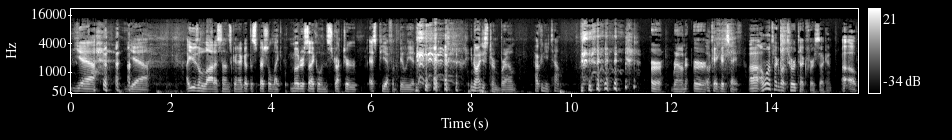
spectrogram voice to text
Yeah, yeah. I use a lot of sunscreen. I've got the special like motorcycle instructor SPF a billion. You know, I just turned brown. How can you tell? Er, brown, er. Okay, good save. Uh, I want to talk about Touratech for a second. Uh oh.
